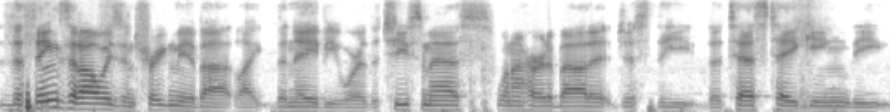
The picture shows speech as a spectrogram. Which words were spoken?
the things that always intrigued me about like the Navy were the Chiefs mess when I heard about it, just the the test taking. The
